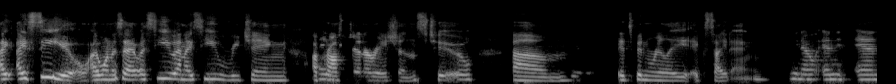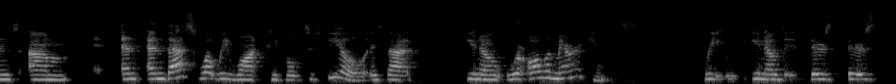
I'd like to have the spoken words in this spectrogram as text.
I, I see you i want to say i see you and i see you reaching across generations too um it's been really exciting. You know and and um and and that's what we want people to feel is that you know we're all americans. We you know there's there's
